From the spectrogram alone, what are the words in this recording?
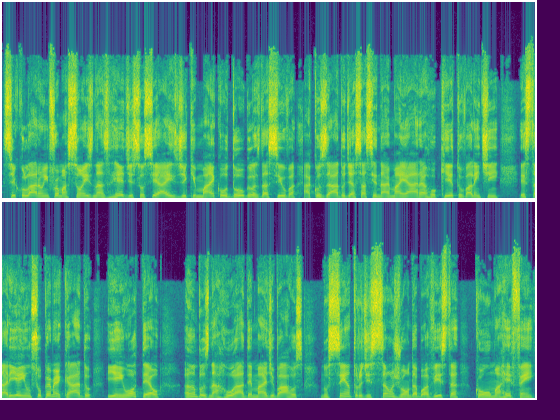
circularam informações nas redes sociais de que Michael Douglas da Silva, acusado de assassinar Maiara Roqueto Valentim, estaria em um supermercado e em um hotel, ambos na rua Ademar de Barros, no centro de São João da Boa Vista, com uma refém.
